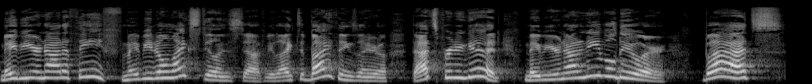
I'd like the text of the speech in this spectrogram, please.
Maybe you're not a thief. Maybe you don't like stealing stuff. You like to buy things on your own. That's pretty good. Maybe you're not an evildoer. But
